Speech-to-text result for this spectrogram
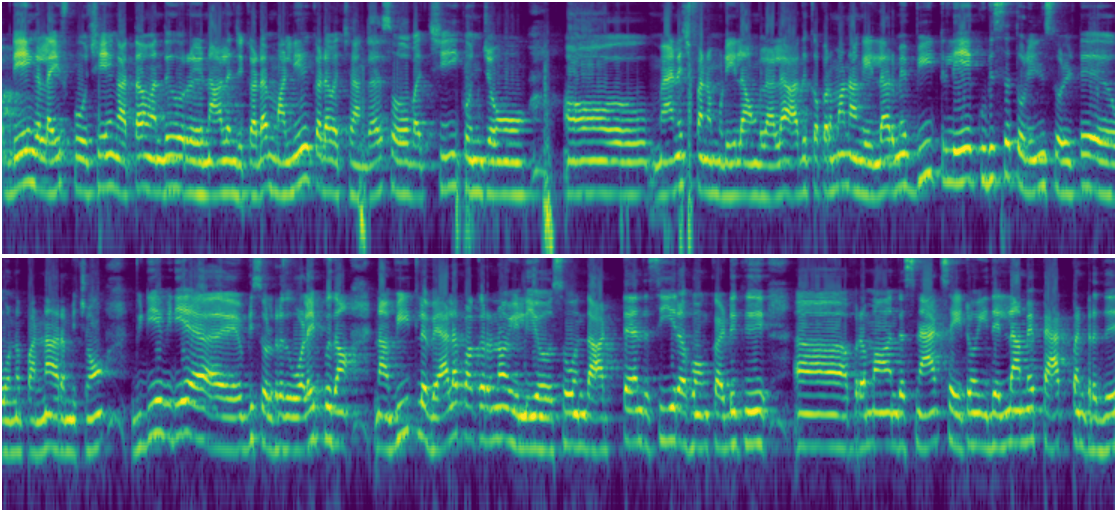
அப்படியே எங்கள் லைஃப் போச்சு. எங்கள் அத்தா வந்து ஒரு நாலஞ்சு கடை மளிகை கடை வச்சாங்க. ஸோ வச்சு கொஞ்சம் மேனேஜ் பண்ண முடியல அவங்களால. அதுக்கப்புறமா நாங்கள் எல்லாருமே வீட்டிலேயே குடிசை தொழில்னு சொல்லிட்டு ஒன்று பண்ண ஆரம்பித்தோம் விடிய விடிய எப்படி சொல்கிறது உழைப்பு தான். நான் வீட்டில் வேலை பார்க்குறேனோ இல்லையோ ஸோ இந்த அட்டை இந்த சீரகம் கடுகு அப்புறமா அந்த ஸ்நாக்ஸ் ஐட்டம் இது எல்லாமே பேக் பண்ணுறது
